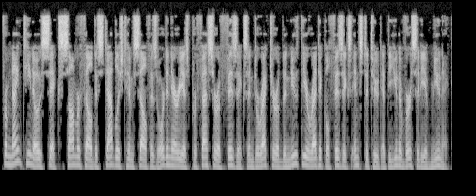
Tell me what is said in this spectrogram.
From 1906 Sommerfeld established himself as Ordinarius Professor of Physics and Director of the new Theoretical Physics Institute at the University of Munich.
